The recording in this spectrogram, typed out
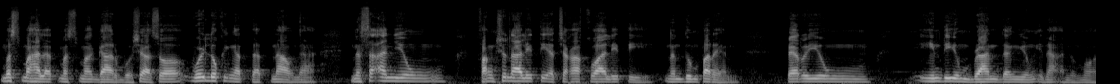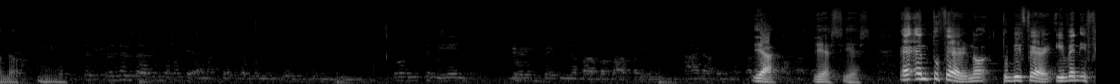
mas mahal at mas magarbo siya. So, we're looking at that now na nasaan yung functionality at saka quality nandun pa rin. Pero yung hindi yung branding yung inaano mo, no. Mm. Sir, pero sir, sabi niyo kasi unacceptable yung 33B. So, ibig sabihin, you're expecting na bababa pa yun. Hahanapan niyo ng parang Yeah. Yes, yes. And, and to fair, no, to be fair, even if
